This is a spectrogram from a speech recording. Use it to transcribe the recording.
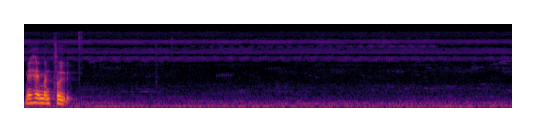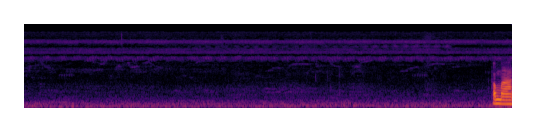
ไม่ให้มันฝืด ประมาณ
